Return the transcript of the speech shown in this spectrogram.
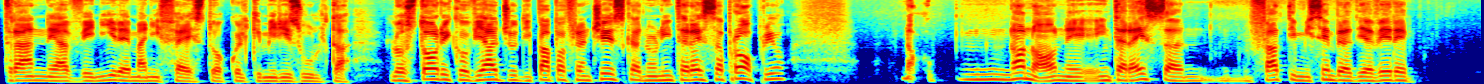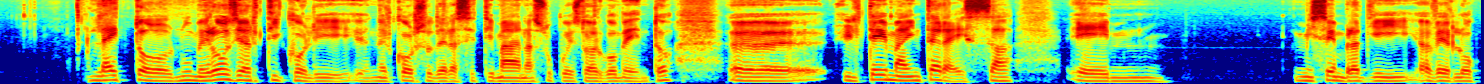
tranne Avvenire e Manifesto, a quel che mi risulta, lo storico viaggio di Papa Francesca non interessa proprio? No, no, no, ne interessa. Infatti mi sembra di avere letto numerosi articoli eh, nel corso della settimana su questo argomento, eh, il tema interessa e mh, mm, mi sembra di averlo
